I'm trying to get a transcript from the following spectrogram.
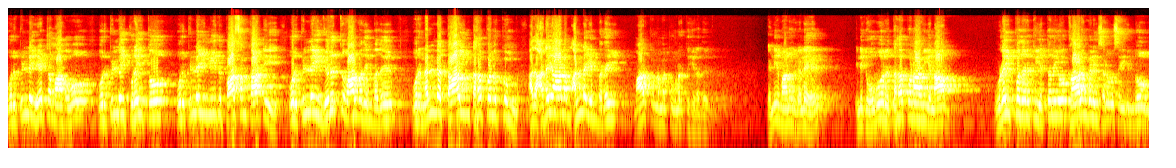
ஒரு பிள்ளை ஏற்றமாகவோ ஒரு பிள்ளை குறைத்தோ ஒரு பிள்ளையின் மீது பாசம் காட்டி ஒரு பிள்ளையை வெறுத்து வாழ்வது என்பது ஒரு நல்ல தாயும் தகப்பனுக்கும் அது அடையாளம் அல்ல என்பதை மார்க்கம் நமக்கு உணர்த்துகிறது. கண்ணியமானவர்களே இன்னைக்கு ஒவ்வொரு தகப்பனாகிய நாம் உழைப்பதற்கு எத்தனையோ காலங்களை செலவு செய்கின்றோம்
